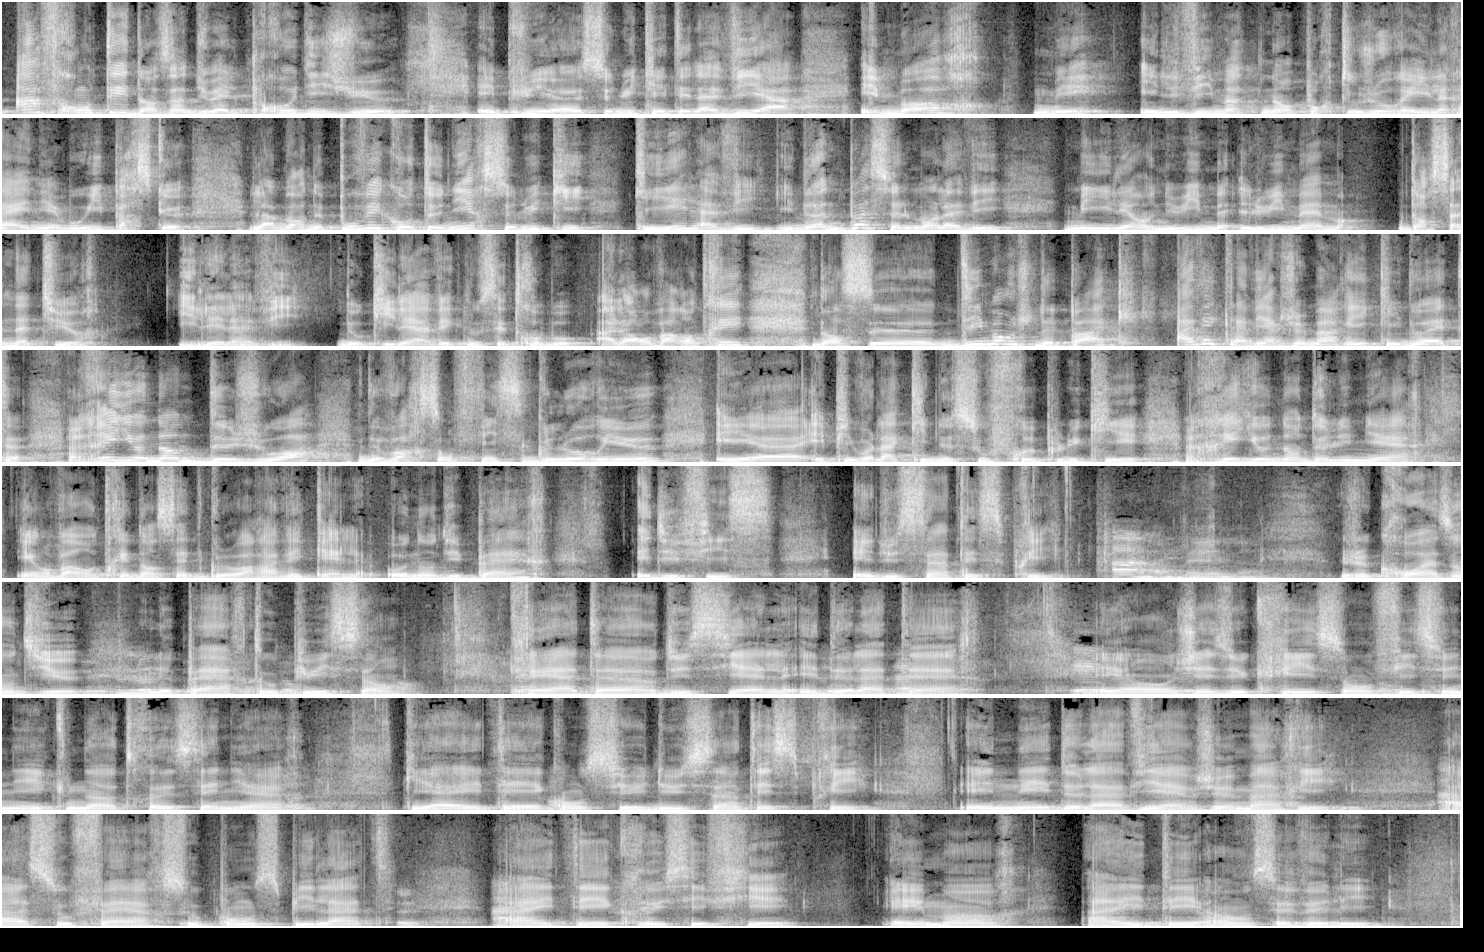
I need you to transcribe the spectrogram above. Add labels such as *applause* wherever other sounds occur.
affrontés dans un duel prodigieux. Et puis celui qui était la vie a, est mort mais il vit maintenant pour toujours et il règne, oui, parce que la mort ne pouvait contenir celui qui, qui est la vie. Il donne pas seulement la vie, mais il est en lui-même, dans sa nature, il est la vie. Donc il est avec nous, c'est trop beau. Alors on va rentrer dans ce dimanche de Pâques avec la Vierge Marie qui doit être rayonnante de joie de voir son Fils glorieux et, euh, et puis voilà, qui ne souffre plus, qui est rayonnant de lumière et on va entrer dans cette gloire avec elle. Au nom du Père et du Fils et du Saint-Esprit. Amen. Je crois en Dieu, le Père Tout-Puissant, Créateur du ciel et de la terre, et en Jésus-Christ, son Fils unique, notre Seigneur, qui a été conçu du Saint-Esprit, et né de la Vierge Marie, a souffert sous Ponce Pilate, a été crucifié, est mort, a été enseveli,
